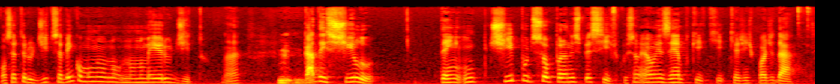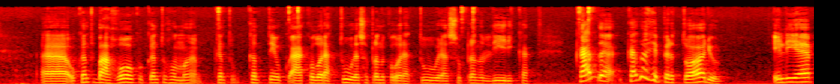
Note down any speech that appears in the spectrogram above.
concerto erudito, isso é bem comum no, no, no meio erudito, né? Uhum. Cada estilo tem um tipo de soprano específico. Isso é um exemplo que, que, que a gente pode dar. Uh, o canto barroco, o canto romano, canto, canto tem a coloratura, soprano coloratura, a soprano lírica. Cada, cada repertório ele é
